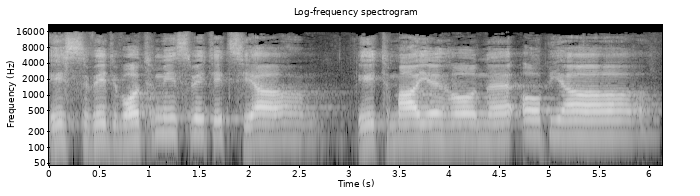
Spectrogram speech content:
i svit mi světiciam, i tma jeho neobjat.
